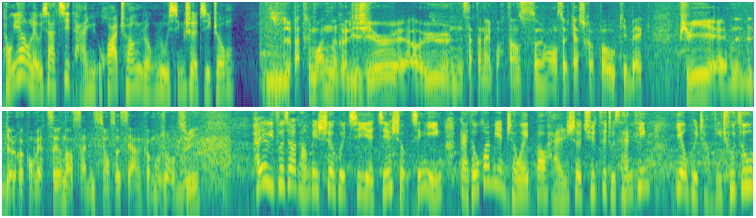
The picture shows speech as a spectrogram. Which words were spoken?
同样留下祭坛与花窗融入新设计中。Le patrimoine religieux a eu une certaine importance, on ne se le cachera pas, au Québec. Puis de le reconvertir dans sa mission sociale comme aujourd'hui. 还有一座教堂被社会企业接手经营，改头换面成为包含社区自助餐厅、宴会场地出租、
